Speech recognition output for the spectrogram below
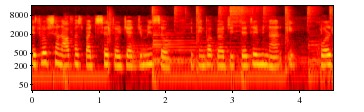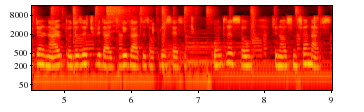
Esse profissional faz parte do setor de admissão e tem papel de determinar e coordenar todas as atividades ligadas ao processo de contratação de novos funcionários.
